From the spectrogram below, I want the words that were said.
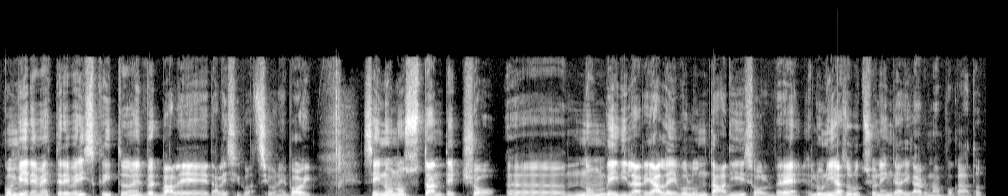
conviene mettere per iscritto nel verbale tale situazione. Poi, se nonostante ciò eh, non vedi la reale volontà di risolvere, l'unica soluzione è incaricare un avvocato.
